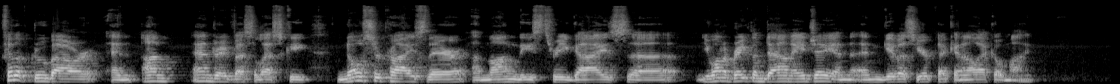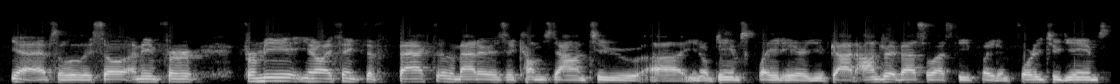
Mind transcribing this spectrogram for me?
Philipp Grubauer, and Andrei Vasilevskiy. No surprise there among these three guys. Uh, you want to break them down, AJ, and, and give us your pick, and I'll echo mine. Yeah, absolutely. So, I mean, for for me, you know, I think the fact of the matter is it comes down to uh, you know games played here. You've got Andrei Vasilevskiy played in 42 games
